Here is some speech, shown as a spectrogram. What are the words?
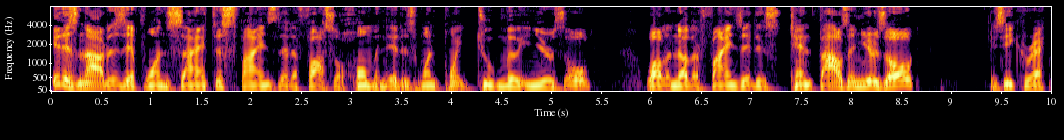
It is not as if one scientist finds that a fossil hominid is 1.2 million years old, while another finds it is 10,000 years old? Is he correct?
